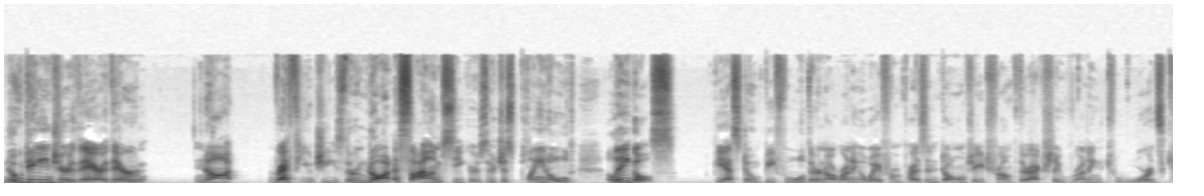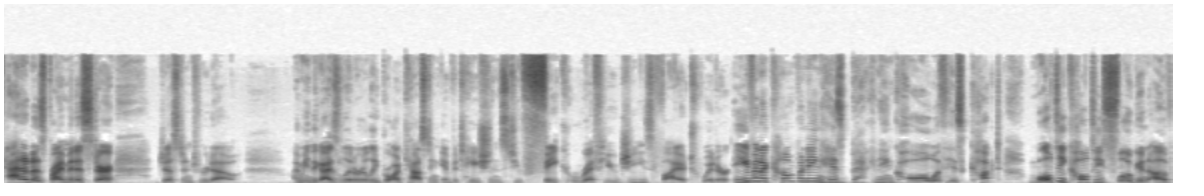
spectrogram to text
no danger there. They're not refugees. They're not asylum seekers. They're just plain old illegals. P.S. Don't be fooled. They're not running away from President Donald J. Trump. They're actually running towards Canada's Prime Minister, Justin Trudeau. I mean, the guy's literally broadcasting invitations to fake refugees via Twitter, even accompanying his beckoning call with his cucked multiculti slogan of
